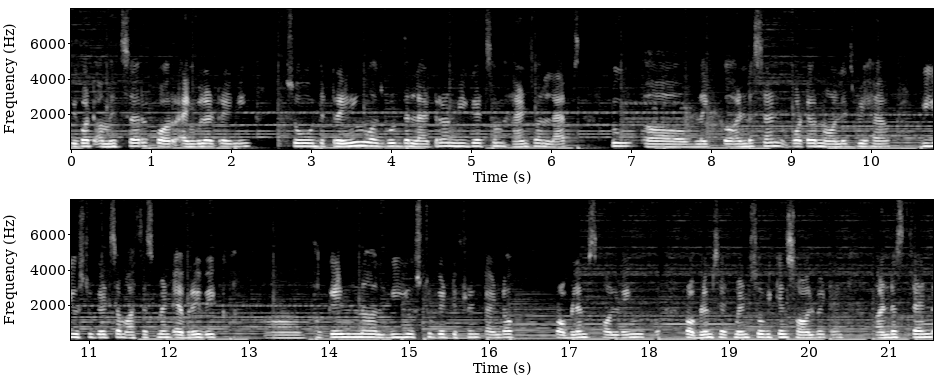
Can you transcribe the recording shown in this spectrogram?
We got Amit sir for angular training. So the training was good. The later on we get some hands-on labs to uh, like uh, understand whatever knowledge we have. We used to get some assessment every week. Uh, again uh, we used to get different kind of problem solving problem statement so we can solve it and understand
